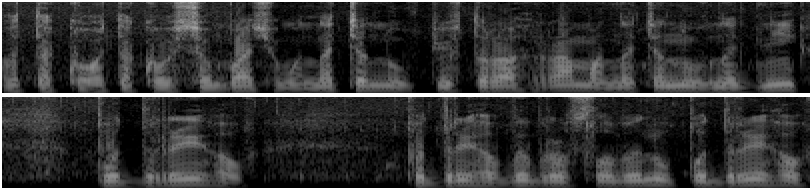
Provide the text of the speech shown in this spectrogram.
Отако, отако, все бачимо, натягнув півтора грама, натягнув на дні, подригав, подригав, вибрав слабину, подригав.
